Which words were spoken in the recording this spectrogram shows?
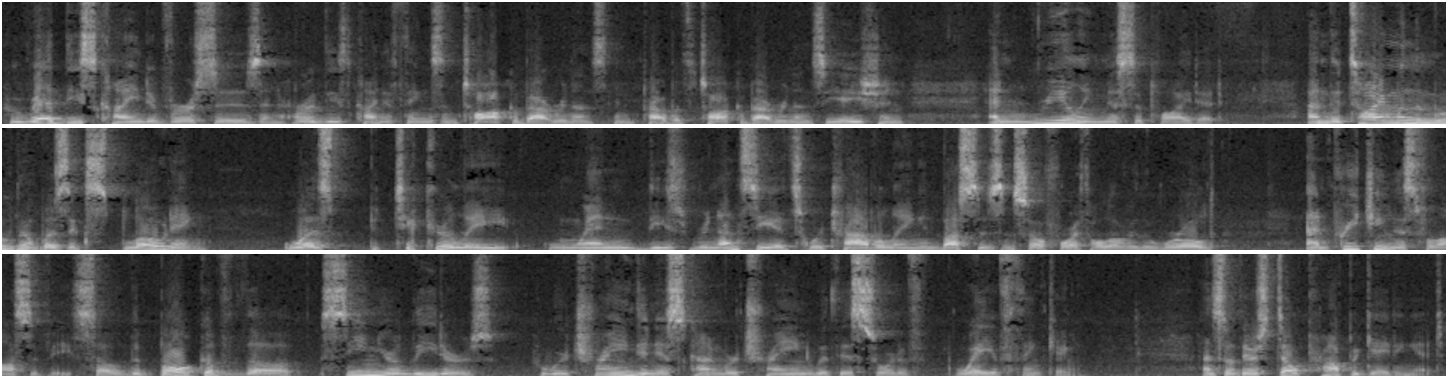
who read these kind of verses and heard these kind of things and talk about renunci- and Prabhupada's talk about renunciation and really misapplied it. And the time when the movement was exploding was particularly when these renunciates were traveling in buses and so forth all over the world and preaching this philosophy. So the bulk of the senior leaders who were trained in ISKCON were trained with this sort of way of thinking. And so they're still propagating it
